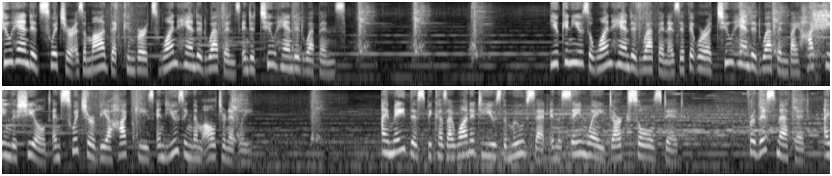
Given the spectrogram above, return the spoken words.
Two-handed switcher is a mod that converts one-handed weapons into two-handed weapons. You can use a one-handed weapon as if it were a two-handed weapon by hotkeying the shield and switcher via hotkeys and using them alternately. I made this because I wanted to use the moveset in the same way Dark Souls did. For this method, I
